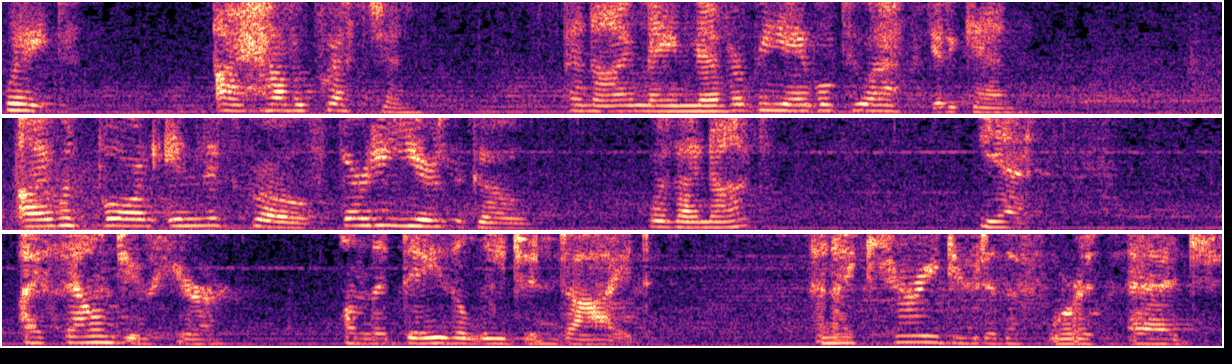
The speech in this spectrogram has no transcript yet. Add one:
Wait. I have a question. And I may never be able to ask it again. I was born in this grove 30 years ago. Was I not? Yes. I found you here, on the day the Legion died. And I carried you to the forest's edge.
